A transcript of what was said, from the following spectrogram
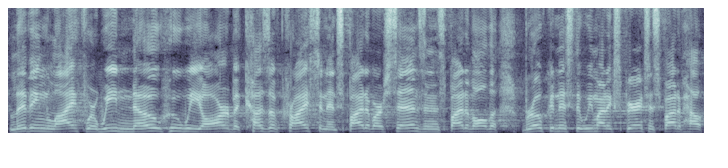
living life where we know who we are because of Christ and in spite of our sins and in spite of all the brokenness that we might experience, in spite of how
